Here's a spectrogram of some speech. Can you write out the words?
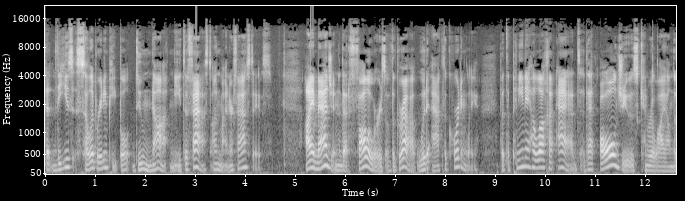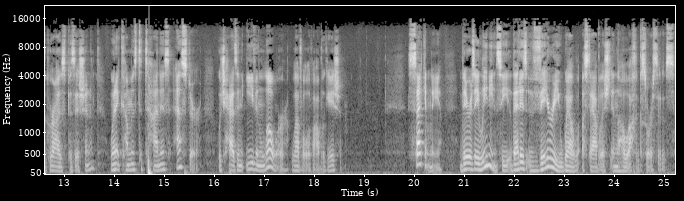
that these celebrating people do not need to fast on minor fast days. I imagine that followers of the Gra would act accordingly, but the Penine Halacha adds that all Jews can rely on the Gra's position when it comes to Tanis Esther, which has an even lower level of obligation. Secondly, there is a leniency that is very well established in the halachic sources,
